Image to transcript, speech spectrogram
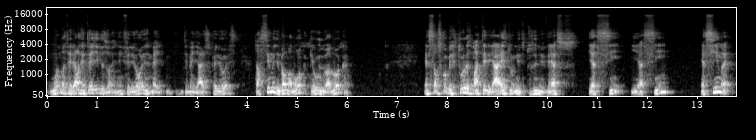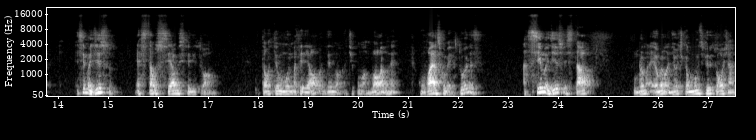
o mundo material tem três divisões, né? inferiores, intermediários e superiores. Então, acima de Brahma Loka, que é Urdhva Loka, são as coberturas materiais dos universos. E assim, e assim, e acima, acima disso, está o céu espiritual. Então tem um mundo material, tipo uma bola, né? com várias coberturas. Acima disso está o Brahma, é o Brahma de hoje, que é o mundo espiritual já.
